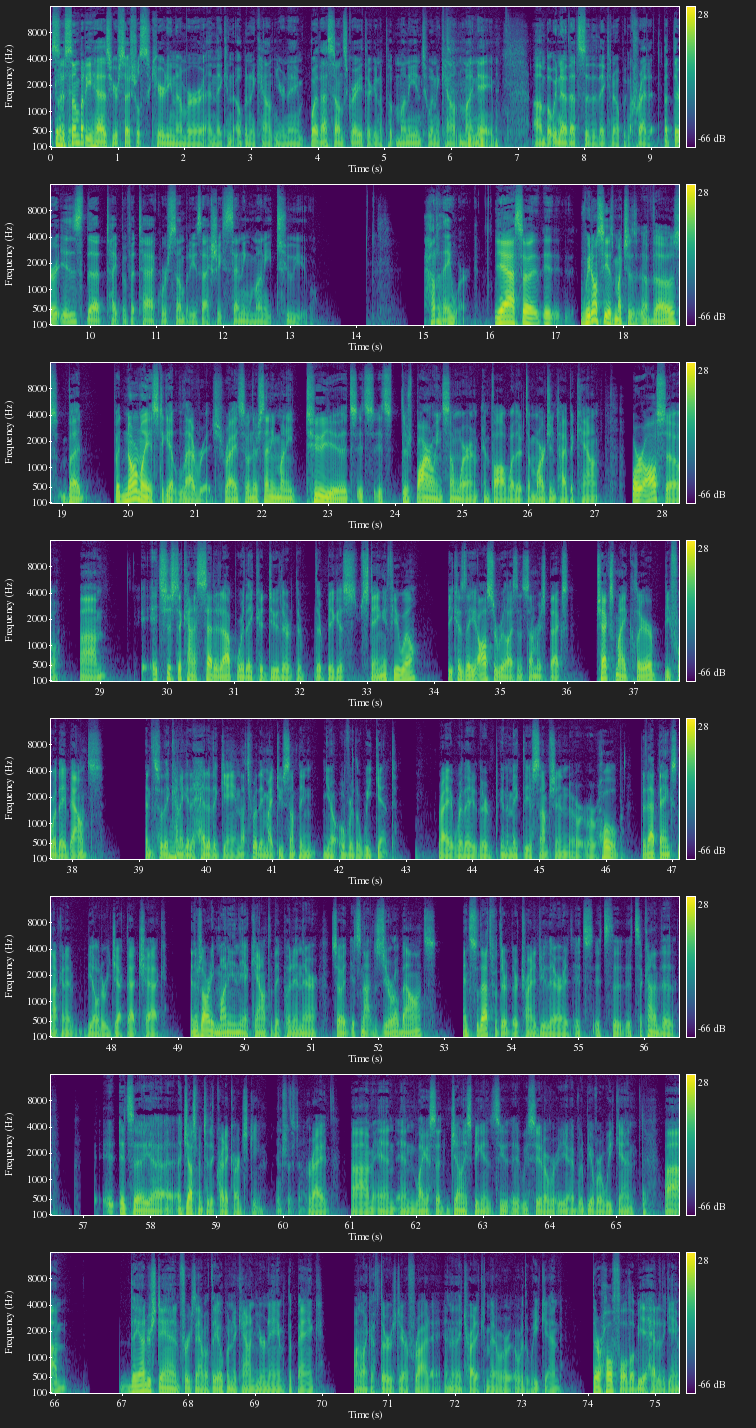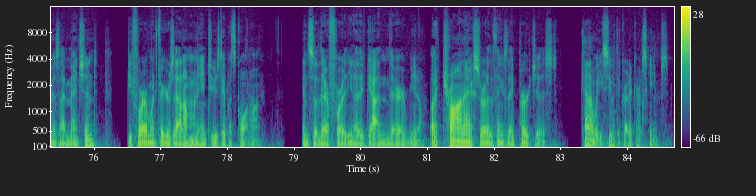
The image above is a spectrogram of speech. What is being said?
So ahead. somebody has your social security number and they can open an account in your name. Boy, that sounds great. They're going to put money into an account in my name. Um, but we know that's so that they can open credit. But there is that type of attack where somebody is actually sending money to you. How do they work? Yeah, so it, we don't see as much as, of those, but but normally it's to get leverage, right? So when they're sending money to you, it's it's it's there's borrowing somewhere involved, whether it's a margin type account or also um, it's just to kind of set it up where they could do their, their their biggest sting, if you will, because they also realize in some respects checks might clear before they bounce, and so they kind of get ahead of the game. That's where they might do something, you know, over the weekend right? Where they, they're going to make the assumption or, or hope that that bank's not going to be able to reject that check. And there's already money in the account that they put in there. So it, it's not zero balance. And so that's what they're, they're trying to do there. It, it's, it's the, it's the kind of the, it, it's a uh, adjustment to the credit card scheme, Interesting. right? Um, and, and like I said, generally speaking, it, we see it over, you know, it would be over a weekend. Um, they understand, for example, if they open an account in your name at the bank on like a Thursday or Friday, and then they try to commit over, over the weekend, they're hopeful they'll be ahead of the game, as I mentioned, before everyone figures out on Monday and Tuesday what's going on. And so, therefore, you know, they've gotten their, you know, electronics or other things they purchased. Kind of what you see with the credit card schemes.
